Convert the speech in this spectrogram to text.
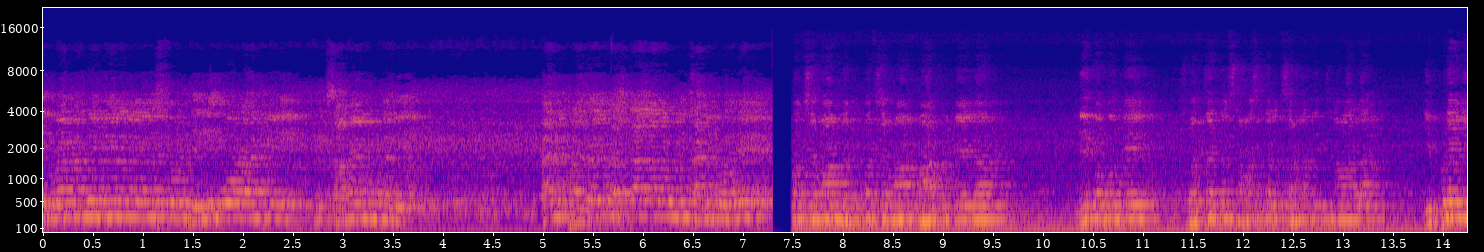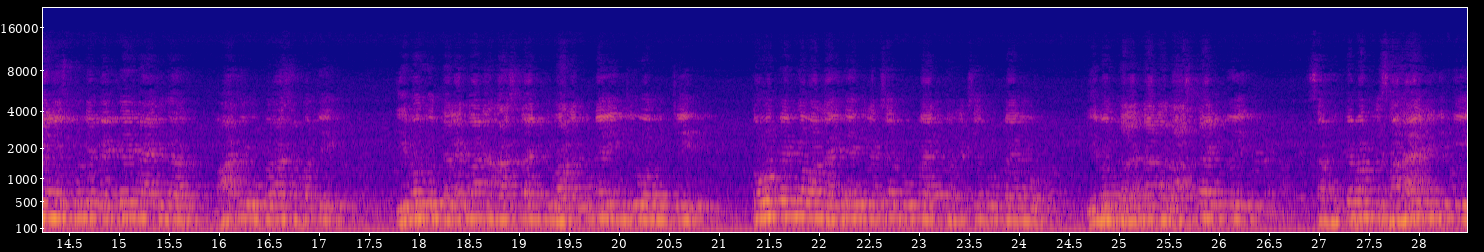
ఇరవై మంది ఎమ్మెల్యేలు వేసుకొని ఢిల్లీ పోవడానికి మీకు సమయం ఉంటుంది. కానీ ప్రజల కష్టాలలో మీకు చనిపోతే విపక్షమా ప్రతిపక్షమా పార్టీకేగా లేకపోతే స్వచ్ఛంద సంస్థలకు సంబంధించిన వాళ్ళ. ఇప్పుడే నేను వస్తుంటే వెంకయ్య నాయుడు గారు మాజీ ఉపరాష్ట్రపతి ఈరోజు తెలంగాణ రాష్ట్రానికి వాళ్ళకున్న ఎన్జిఓ నుంచి టోటల్గా వాళ్ళ ఐదైదు లక్షల రూపాయలు లక్షల రూపాయలు ఈరోజు తెలంగాణ రాష్ట్రానికి స- ముఖ్యమంత్రి సహాయ నిధికి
